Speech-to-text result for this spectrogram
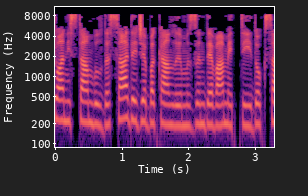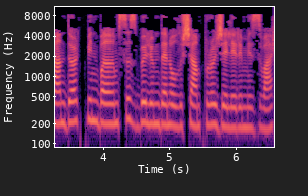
şu an İstanbul'da sadece bakanlığımızın devam ettiği 94 bin bağımsız bölümden oluşan projelerimiz var.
